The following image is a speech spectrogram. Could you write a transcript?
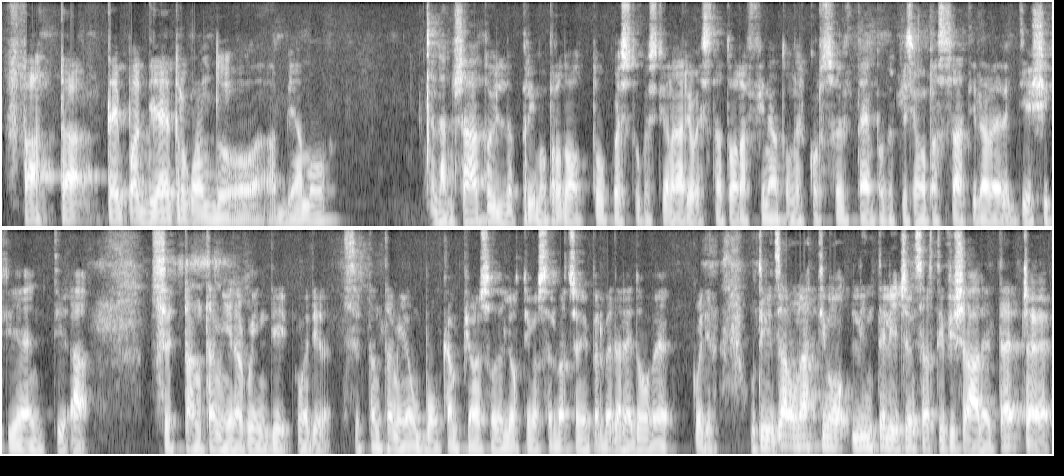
fatta tempo addietro quando abbiamo lanciato il primo prodotto, questo questionario è stato raffinato nel corso del tempo perché siamo passati da avere 10 clienti a 70.000, quindi come dire, 70.000 è un buon campione, sono delle ottime osservazioni per vedere dove, come dire, utilizzare un attimo l'intelligenza artificiale, te, cioè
